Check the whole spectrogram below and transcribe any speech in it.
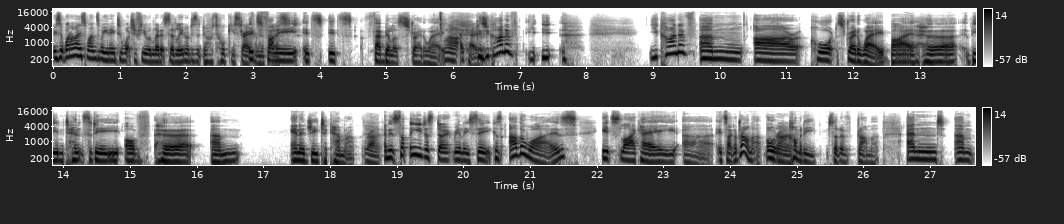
is it one of those ones where you need to watch a few and let it settle in, or does it hook you straight? it's from the funny. First? It's it's fabulous straight away. Ah, okay. because you kind of you, you, you kind of um, are caught straight away by her the intensity of her um, energy to camera, Right. And it's something you just don't really see because otherwise it's like a uh, it's like a drama or a comedy sort of drama, and um,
